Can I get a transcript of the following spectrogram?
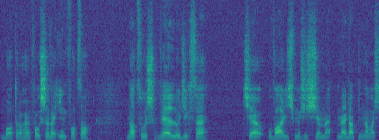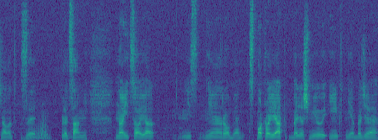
bo trochę fałszywe info, co? No cóż, wiele ludzi chce cię uwalić, musisz się me mega pilnować nawet z plecami. No i co, ja nic nie robię. Spoko, jak będziesz miły i nikt nie będzie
